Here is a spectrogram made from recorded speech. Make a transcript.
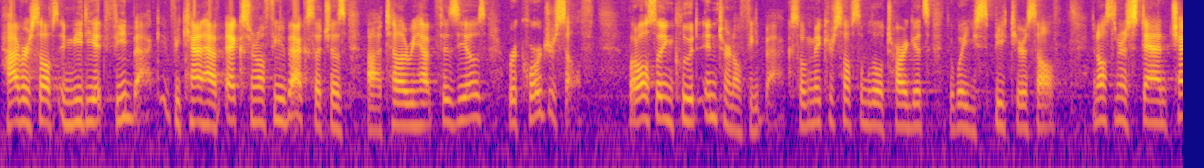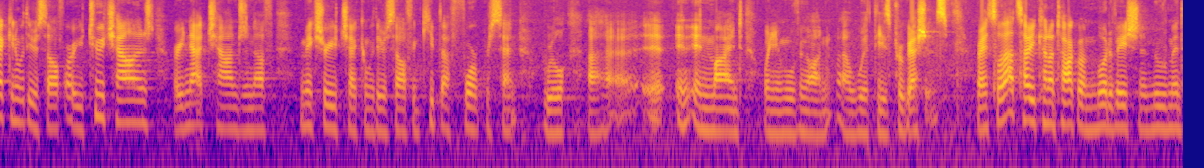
Have ourselves immediate feedback. If you can't have external feedback, such as uh, tele-rehab physios, record yourself but also include internal feedback. So make yourself some little targets, the way you speak to yourself, and also understand, check in with yourself. Are you too challenged? Are you not challenged enough? Make sure you check in with yourself and keep that 4% rule uh, in, in, mind when you're moving on uh, with these progressions, right? So that's how you kind of talk about motivation and movement.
